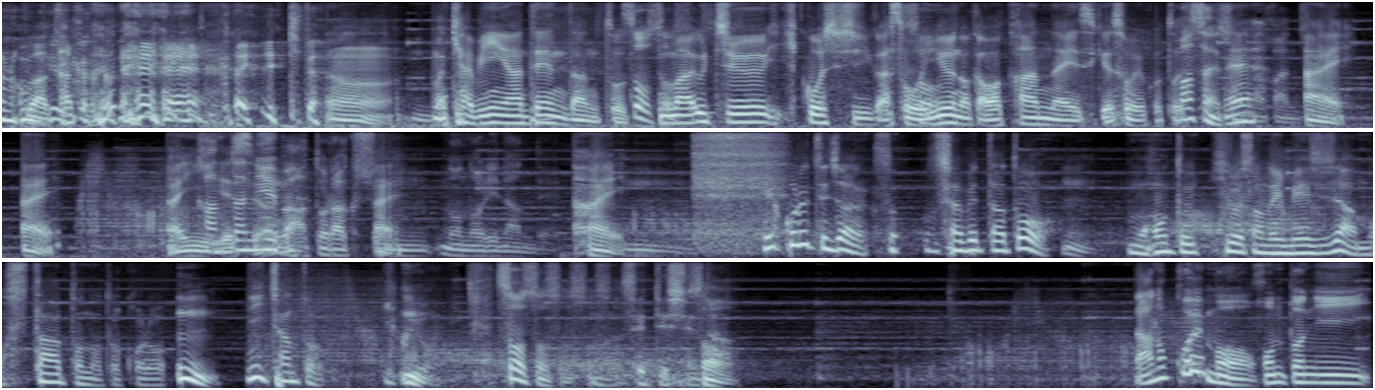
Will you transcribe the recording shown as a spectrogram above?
あのわかった。明確に理解できた。うん。まあ、キャビンアテンダント。そうそうそうまあ、宇宙飛行士がそういうのかわかんないですけどそういうことですね。まさにそんな感じ。はい。はい。あいいですよね。簡単に言えばアトラクションのノリなんで、はい。えこれってじゃあそ喋った後うん。もう本当ヒロさんのイメージじゃもうスタートのところうん、にちゃんと行くように、そうそうそうそうそう。うん設定してんだ。そう。あの声も本当に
